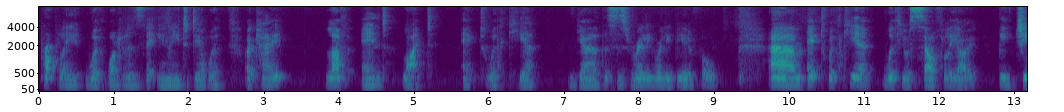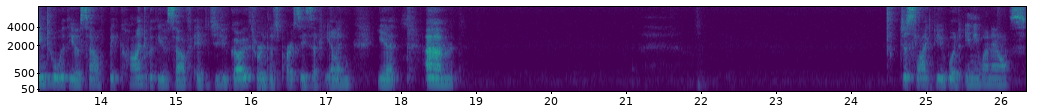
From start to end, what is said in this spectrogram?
properly with what it is that you need to deal with. Okay, love and light. Act with care. Yeah, this is really, really beautiful. Um, act with care with yourself, Leo. Be gentle with yourself. Be kind with yourself as you go through this process of healing. Yeah. Um, just like you would anyone else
